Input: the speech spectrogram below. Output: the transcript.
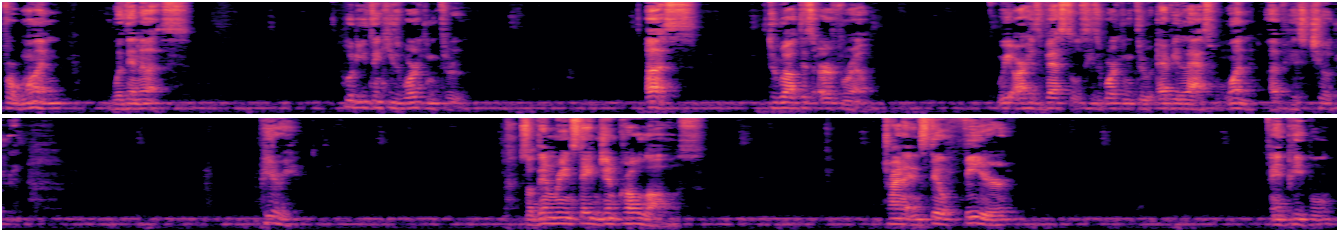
For one, within us. Who do you think he's working through? Us, throughout this earth realm. We are his vessels. He's working through every last one of his children. Period. So them reinstating Jim Crow laws, trying to instill fear in people,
